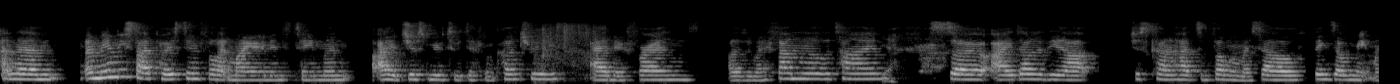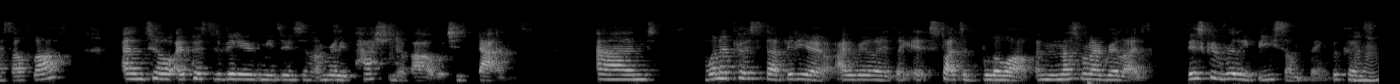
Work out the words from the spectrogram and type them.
And then I mainly started posting for like my own entertainment. I had just moved to a different country. I had no friends. I was with my family all the time. Yeah. So I downloaded the app, just kind of had some fun with myself, things that would make myself laugh. Until I posted a video of me doing something I'm really passionate about, which is dance. And when I posted that video, I realized like it started to blow up. And then that's when I realized this could really be something because mm-hmm.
